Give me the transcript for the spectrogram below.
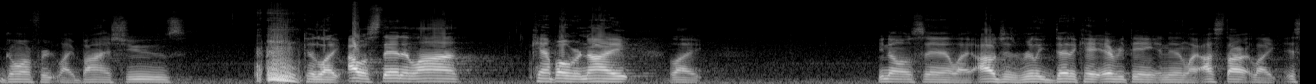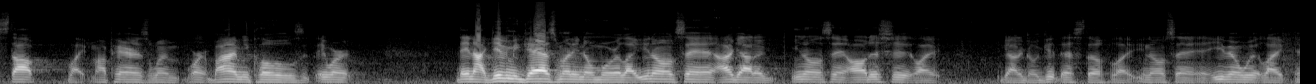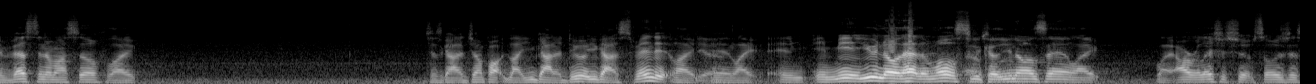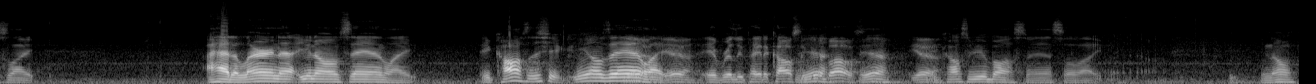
going for like buying shoes, cause like I was standing in line, camp overnight, like, you know what I'm saying? Like I'll just really dedicate everything, and then like I start like it stopped. Like my parents when weren't buying me clothes, they weren't they not giving me gas money no more. Like, you know what I'm saying? I gotta, you know what I'm saying? All this shit, like, you gotta go get that stuff. Like, you know what I'm saying? And even with like investing in myself, like, just gotta jump out. Like, you gotta do it. You gotta spend it. Like, Yeah. and like, and, and me and you know that the most because you know what I'm saying? Like, like our relationship. So it's just like, I had to learn that. You know what I'm saying? Like, it costs this shit. You know what I'm saying? yeah, like, yeah, it really paid the cost to be a boss. Yeah, yeah, It costs to be a boss, man. So like, you know,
